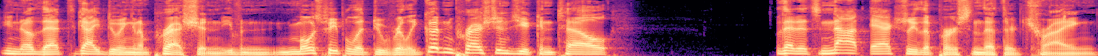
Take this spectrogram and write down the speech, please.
you know, that guy doing an impression. Even most people that do really good impressions, you can tell that it's not actually the person that they're trying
